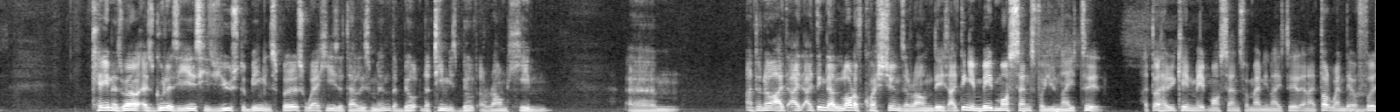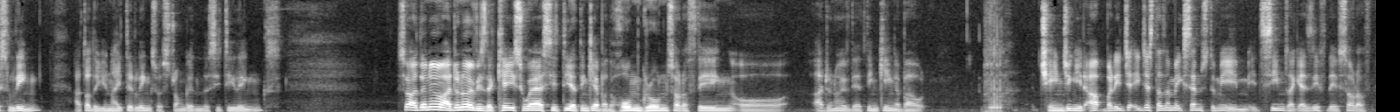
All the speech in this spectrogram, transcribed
Kane as well, as good as he is, he's used to being in Spurs where he's a talisman. The built the team is built around him. Um, I don't know. I, I I think there are a lot of questions around this. I think it made more sense for United. I thought Harry Kane made more sense for Man United, and I thought when they were first linked, I thought the United links were stronger than the City links. So I don't know. I don't know if it's the case where City are thinking about the homegrown sort of thing, or I don't know if they're thinking about changing it up. But it it just doesn't make sense to me. It seems like as if they've sort of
